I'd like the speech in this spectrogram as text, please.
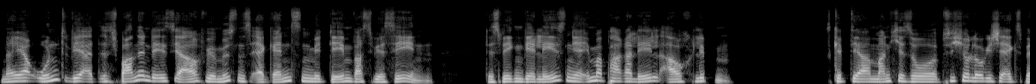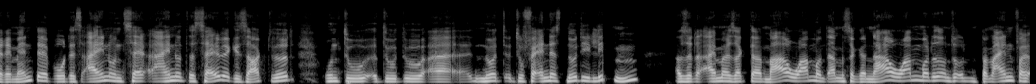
Naja, und wir, das Spannende ist ja auch, wir müssen es ergänzen mit dem, was wir sehen. Deswegen, wir lesen ja immer parallel auch Lippen. Es gibt ja manche so psychologische Experimente, wo das ein und, ein und dasselbe gesagt wird und du, du, du, äh, nur, du veränderst nur die Lippen also einmal sagt er Mawam und einmal sagt er Nawam oder und, und beim einen Fall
